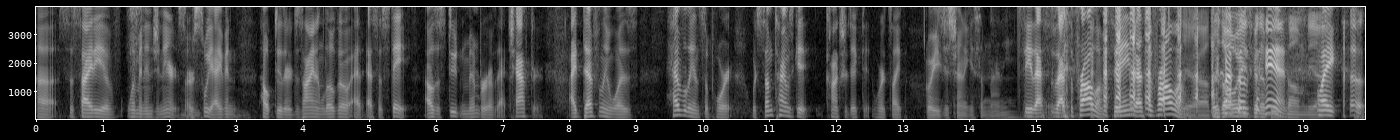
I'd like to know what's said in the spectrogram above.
uh, Society of Women Engineers, or SWE. I even helped do their design and logo at SF State. I was a student member of that chapter. I definitely was heavily in support, which sometimes get contradicted, where it's like, Or are you just trying to get some nanny? see, that's that's the problem. see, that's the problem. Yeah, there's That's always gonna be some, yeah. Like I'm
